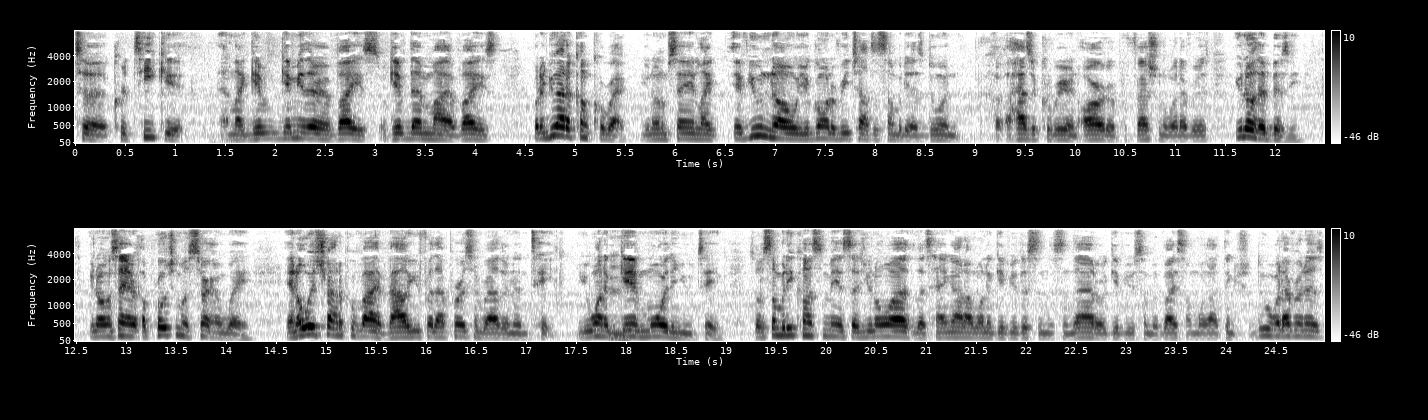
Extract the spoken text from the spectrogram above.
to critique it and like give give me their advice or give them my advice. But you got to come correct. You know what I'm saying? Like, if you know you're going to reach out to somebody that's doing has a career in art or professional, whatever it is, you know they're busy. You know what I'm saying? Approach them a certain way, and always try to provide value for that person rather than take. You want to mm. give more than you take. So if somebody comes to me and says, you know what, let's hang out. I want to give you this and this and that, or give you some advice on what I think you should do, or whatever it is.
